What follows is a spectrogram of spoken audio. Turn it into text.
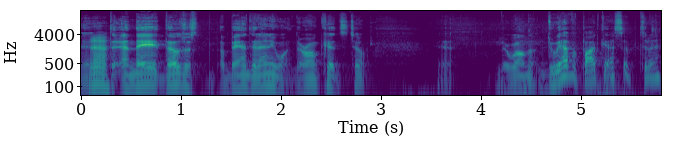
yeah, Yeah. And they they'll just abandon anyone, their own kids too. Yeah, they're well. known. Do we have a podcast up today?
